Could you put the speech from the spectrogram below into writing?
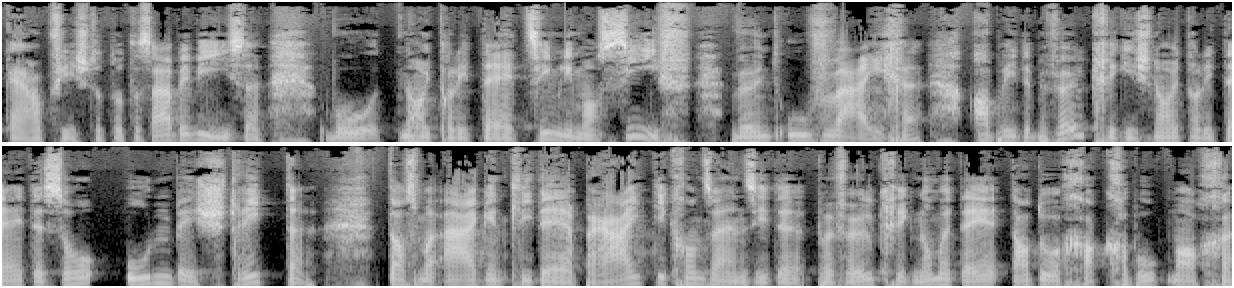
Gerhard Pfister tut das auch beweisen, Weise, wo die Neutralität ziemlich massiv aufweichen. Aber in der Bevölkerung ist Neutralität so unbestritten, dass man eigentlich der breite Konsens in der Bevölkerung nur dadurch kann kaputt machen,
